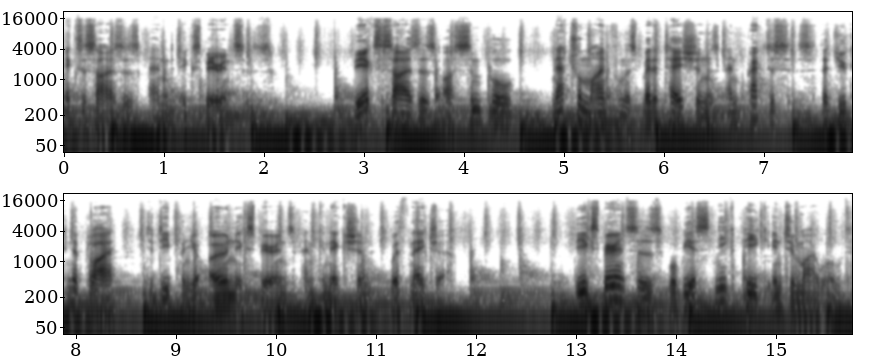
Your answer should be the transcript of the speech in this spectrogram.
exercises and experiences. The exercises are simple, natural mindfulness meditations and practices that you can apply to deepen your own experience and connection with nature. The experiences will be a sneak peek into my world.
